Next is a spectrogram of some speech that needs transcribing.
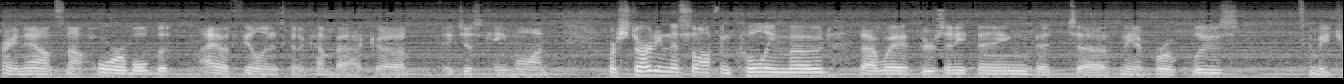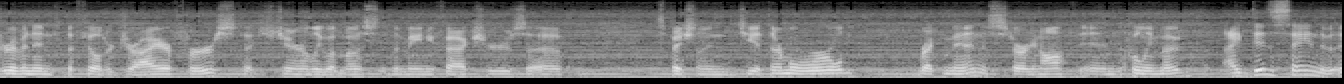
Right now it's not horrible, but I have a feeling it's going to come back up. It just came on. We're starting this off in cooling mode. That way if there's anything that uh, may have broke loose, it's going to be driven into the filter dryer first. That's generally what most of the manufacturers, uh, especially in the geothermal world, recommend is starting off in cooling mode. I did say in the,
